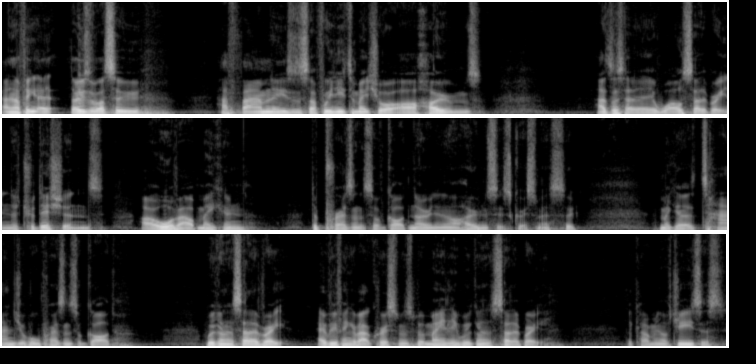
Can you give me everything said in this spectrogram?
and I think those of us who have families and stuff, we need to make sure our homes as I said earlier, while celebrating the traditions, are all about making the presence of God known in our homes this Christmas. So make a tangible presence of God. We're going to celebrate everything about Christmas, but mainly we're going to celebrate the coming of Jesus.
